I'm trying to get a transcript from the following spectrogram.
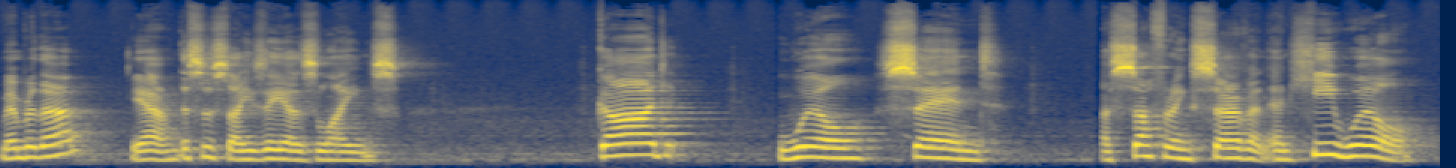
Remember that? Yeah, this is Isaiah's lines. God will send a suffering servant, and he will.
